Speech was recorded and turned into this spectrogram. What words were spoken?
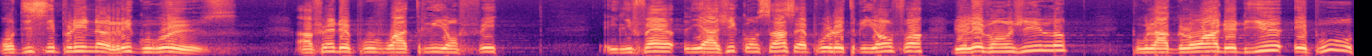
une discipline rigoureuse, afin de pouvoir triompher. Il y fait, il agit comme ça, c'est pour le triomphe de l'évangile, pour la gloire de Dieu et pour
